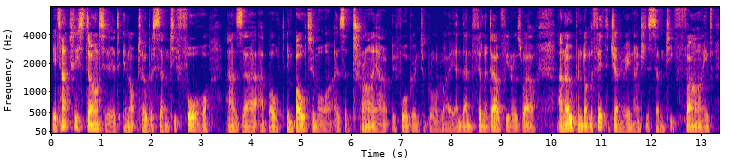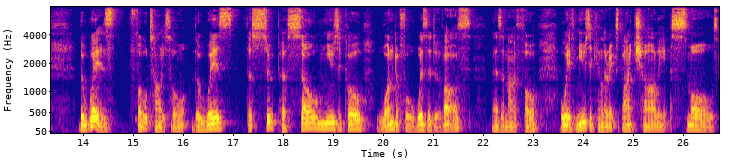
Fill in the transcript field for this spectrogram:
It actually started in October 74 as a, a in Baltimore as a tryout before going to Broadway, and then Philadelphia as well, and opened on the 5th of January 1975. The Wiz, full title The Wiz, the Super Soul Musical Wonderful Wizard of Oz, there's a mouthful, with music and lyrics by Charlie Smalls.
